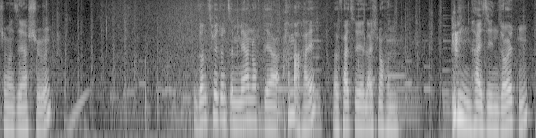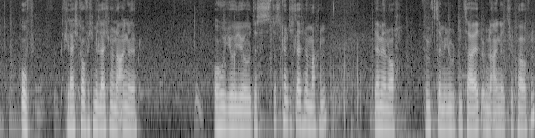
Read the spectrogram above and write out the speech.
Schon mal sehr schön. Sonst fehlt uns im Meer noch der Hammerhai. Also falls wir gleich noch einen Hai sehen sollten. Oh, vielleicht kaufe ich mir gleich noch eine Angel. Oh, jojo, das, das könnte ich gleich noch machen. Wir haben ja noch 15 Minuten Zeit, um eine Angel zu kaufen.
